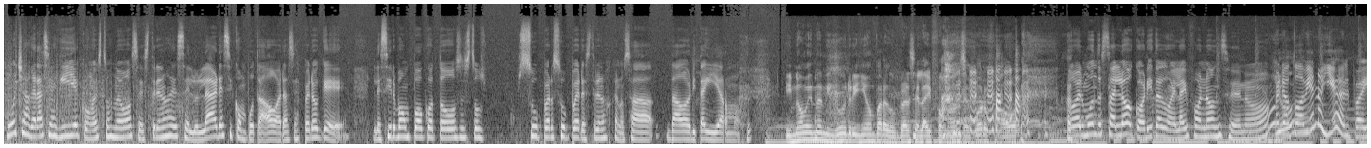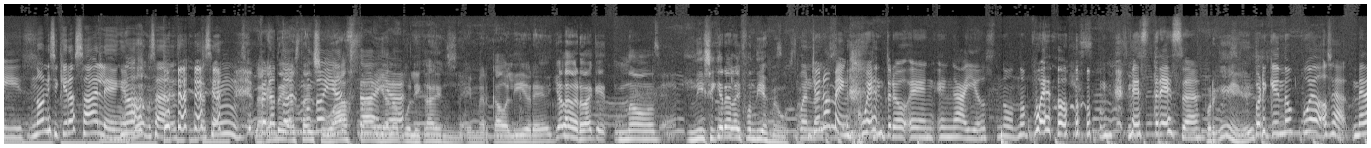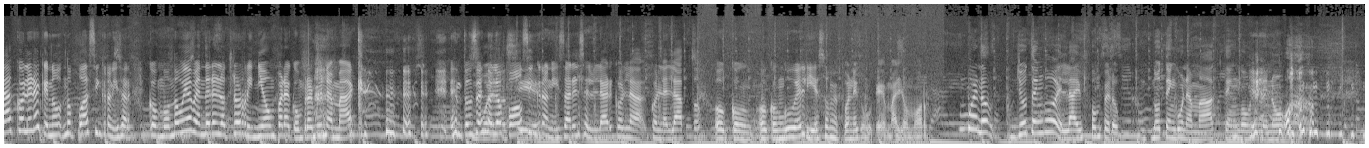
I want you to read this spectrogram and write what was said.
Muchas gracias Guille con estos nuevos estrenos de celulares y computadoras. Espero que les sirva un poco todos estos súper, súper estrenos que nos ha dado ahorita Guillermo. Y no venda ningún riñón para comprarse el iPhone 11, por favor. Todo el mundo está loco ahorita con el iPhone 11, ¿no? Pero todavía no llega al país. No, ni siquiera sale en el mundo. O sea, recién. La Pero gente todo ya el está en mundo ya subasta, está, ya, ya. lo publican en, en Mercado Libre. Yo la verdad que no, ni siquiera el iPhone 10 me gusta. Bueno, Yo no me encuentro en, en iOS. No, no puedo. me estresa. ¿Por qué? Porque no puedo, o sea, me da cólera que no, no pueda sincronizar. Como no voy a vender el otro riñón para comprarme una Mac, entonces Bueno, no lo puedo sí. sincronizar el celular con la, con la laptop o con, o con Google y eso me pone como que de mal humor. Bueno, yo tengo el iPhone, pero no tengo una Mac, tengo un Lenovo.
